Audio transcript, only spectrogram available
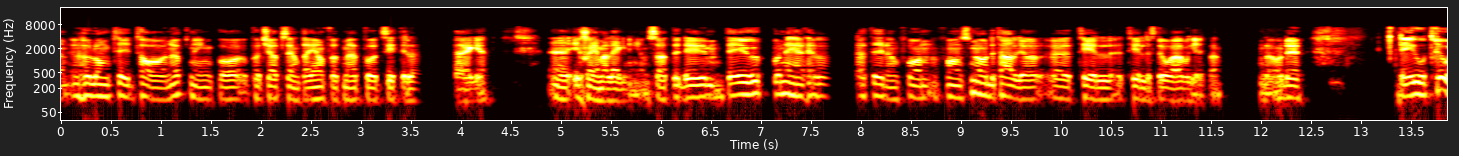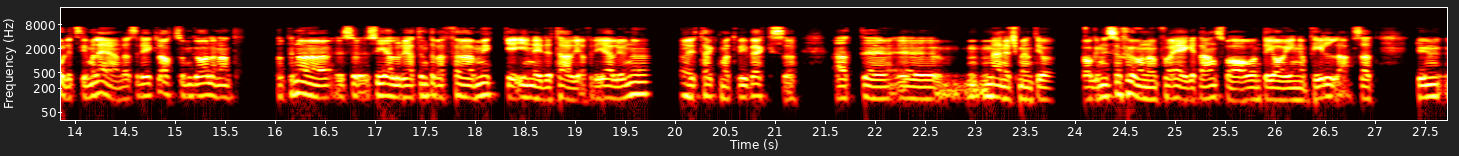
hur lång tid tar en öppning på, på ett köpcenter jämfört med på ett cityläge Eh, i schemaläggningen. Så att det, det är upp och ner hela tiden från, från små detaljer eh, till, till det stora övergripande. Och det, det är otroligt stimulerande. Så det är klart som galen entreprenör så, så gäller det att inte vara för mycket inne i detaljer. För det gäller ju nu i takt med att vi växer att eh, eh, management i organisationen får eget ansvar och inte jag är inne och pillar. Så att det,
